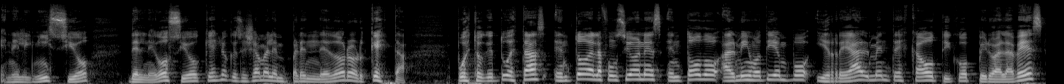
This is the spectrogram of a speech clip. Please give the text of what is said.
en el inicio del negocio, que es lo que se llama el emprendedor orquesta, puesto que tú estás en todas las funciones, en todo al mismo tiempo y realmente es caótico, pero a la vez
